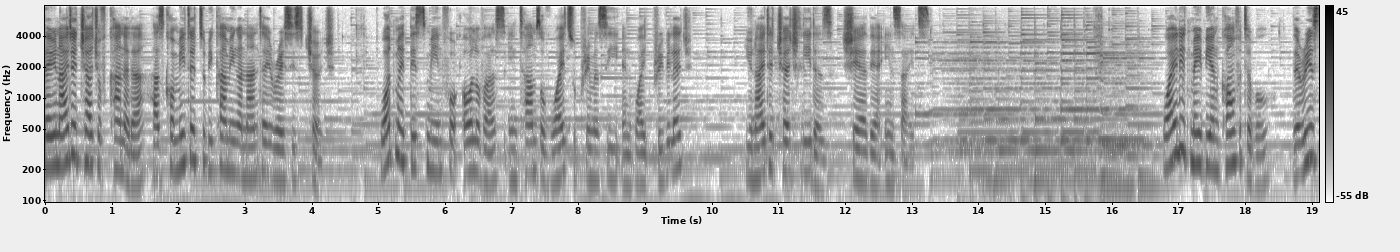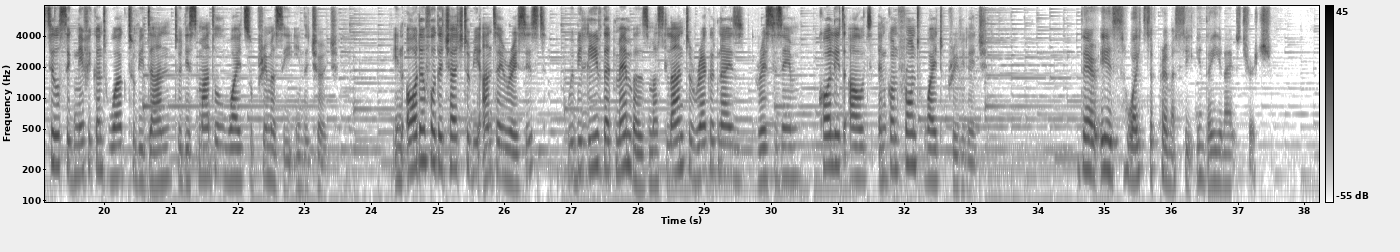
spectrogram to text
The United Church of Canada has committed to becoming an anti-racist church. What might this mean for all of us in terms of white supremacy and white privilege? United Church leaders share their insights. While it may be uncomfortable, there is still significant work to be done to dismantle white supremacy in the church. In order for the church to be anti-racist, we believe that members must learn to recognize racism, call it out, and confront white privilege there is white supremacy in the United Church.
